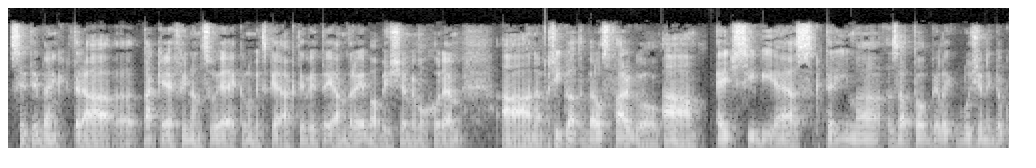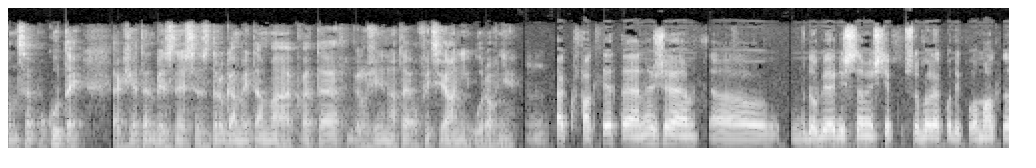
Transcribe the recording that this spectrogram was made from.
Citibank, která eh, také financuje ekonomické aktivity Andreje Babiše mimochodem a například Wells Fargo a HCBS, kterým eh, za to byly uloženy dokonce pokuty. Takže ten biznis s drogami tam kvete vyložený na té oficiální úrovni. Tak fakt je ten, že eh, v době, když jsem ještě působil jako diplomat eh,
